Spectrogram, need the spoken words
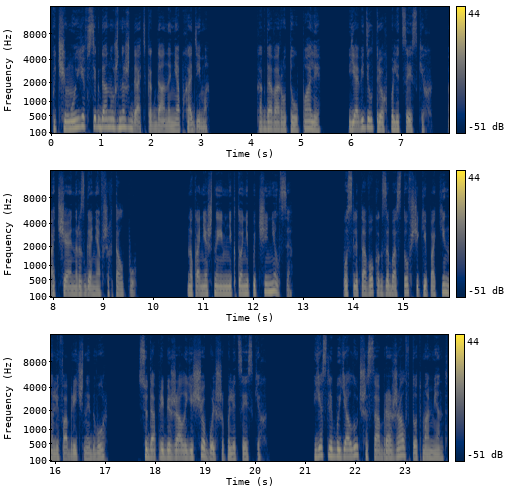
Почему ее всегда нужно ждать, когда она необходима? Когда ворота упали, я видел трех полицейских, отчаянно разгонявших толпу. Но, конечно, им никто не подчинился. После того, как забастовщики покинули фабричный двор, Сюда прибежало еще больше полицейских. Если бы я лучше соображал в тот момент,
